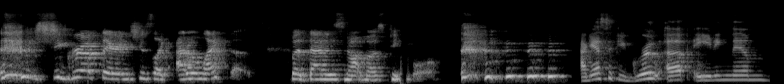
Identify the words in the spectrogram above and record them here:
she grew up there and she's like, I don't like those. But that is not most people. I guess if you grew up eating them,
